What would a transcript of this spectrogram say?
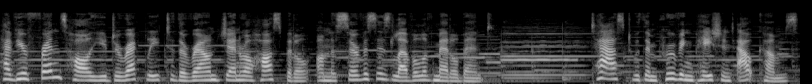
have your friends haul you directly to the Round General Hospital on the services level of Metalbent. Tasked with improving patient outcomes,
